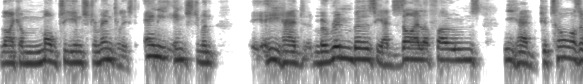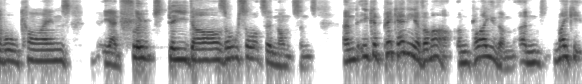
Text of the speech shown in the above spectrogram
like a multi instrumentalist. Any instrument, he had marimbas, he had xylophones, he had guitars of all kinds, he had flutes, D-dars, all sorts of nonsense and he could pick any of them up and play them and make it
